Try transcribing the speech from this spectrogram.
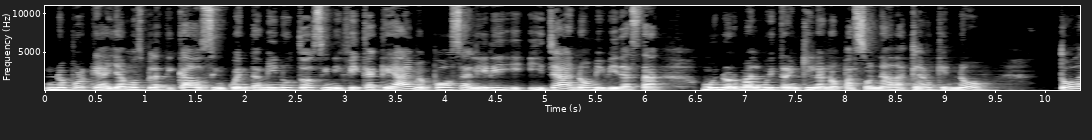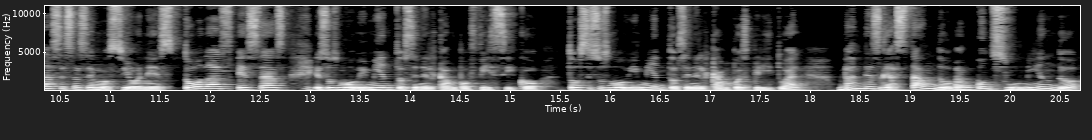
no porque hayamos platicado 50 minutos significa que, ay, me puedo salir y, ya, ¿no? Mi vida está muy normal, muy tranquila, no pasó nada. Claro que no. Todas esas emociones, todas esas esos movimientos en el campo físico, todos esos movimientos en el campo espiritual van desgastando, van consumiendo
